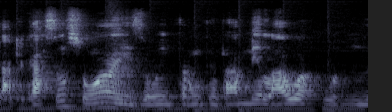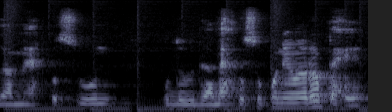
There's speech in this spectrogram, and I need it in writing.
aplicar sanções ou então tentar melar o acordo da Mercosul, do, da Mercosul com a União Europeia.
